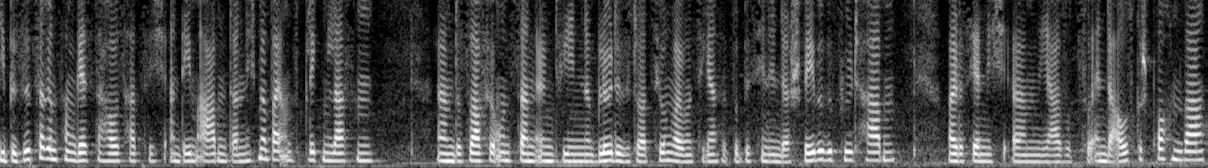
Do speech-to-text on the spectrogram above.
Die Besitzerin vom Gästehaus hat sich an dem Abend dann nicht mehr bei uns blicken lassen. Ähm, das war für uns dann irgendwie eine blöde Situation, weil wir uns die ganze Zeit so ein bisschen in der Schwebe gefühlt haben, weil das ja nicht ähm, ja, so zu Ende ausgesprochen war.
